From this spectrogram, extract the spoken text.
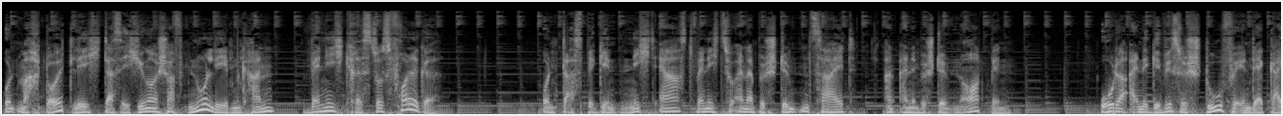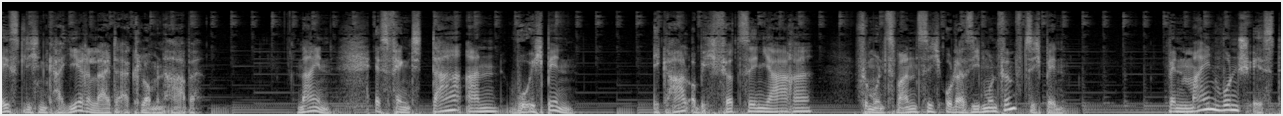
und macht deutlich, dass ich Jüngerschaft nur leben kann, wenn ich Christus folge. Und das beginnt nicht erst, wenn ich zu einer bestimmten Zeit an einem bestimmten Ort bin oder eine gewisse Stufe in der geistlichen Karriereleiter erklommen habe. Nein, es fängt da an, wo ich bin. Egal ob ich 14 Jahre, 25 oder 57 bin. Wenn mein Wunsch ist,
